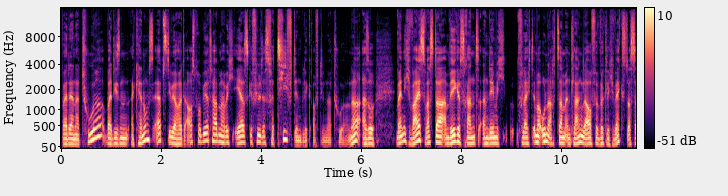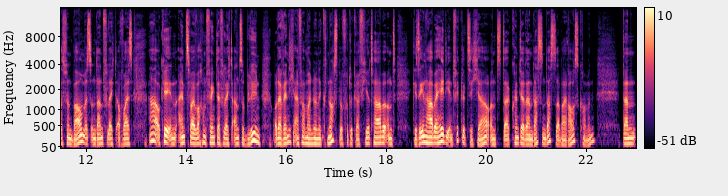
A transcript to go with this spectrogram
Bei der Natur, bei diesen Erkennungs-Apps, die wir heute ausprobiert haben, habe ich eher das Gefühl, das vertieft den Blick auf die Natur. Ne? Also wenn ich weiß, was da am Wegesrand, an dem ich vielleicht immer unachtsam entlanglaufe, wirklich wächst, was das für ein Baum ist und dann vielleicht auch weiß, ah, okay, in ein, zwei Wochen fängt er vielleicht an zu blühen. Oder wenn ich einfach mal nur eine Knospe fotografiert habe und gesehen habe, hey, die entwickelt sich ja und da könnte ja dann das und das dabei rauskommen, dann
